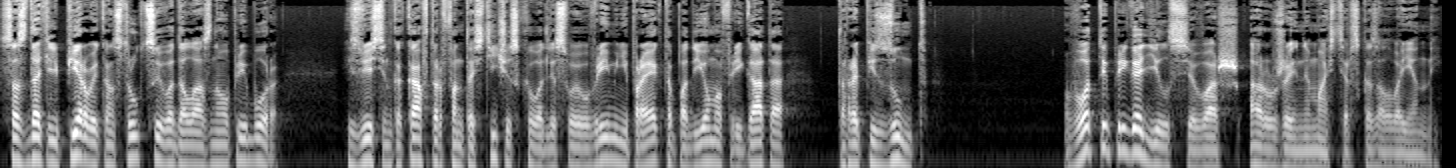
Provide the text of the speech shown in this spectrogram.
Создатель первой конструкции водолазного прибора. Известен как автор фантастического для своего времени проекта подъема фрегата «Трапезунт». «Вот и пригодился ваш оружейный мастер», — сказал военный.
